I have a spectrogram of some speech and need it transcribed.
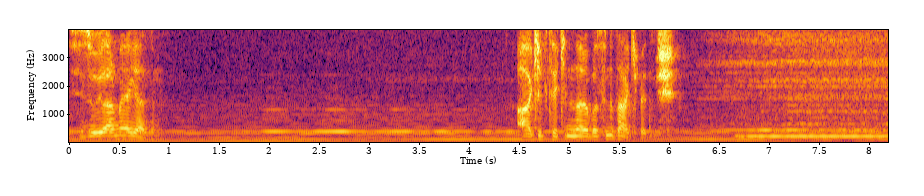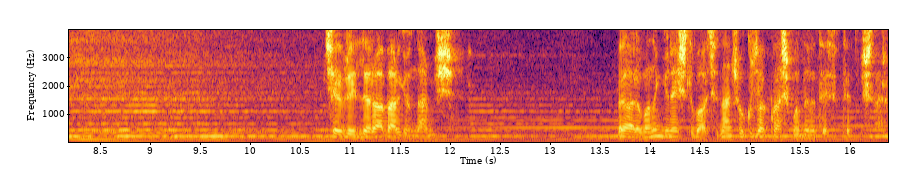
Sizi uyarmaya geldim. Akif Tekin'in arabasını takip etmiş. Çevrelilere haber göndermiş. Ve arabanın Güneşli Bahçe'den çok uzaklaşmadığını tespit etmişler.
